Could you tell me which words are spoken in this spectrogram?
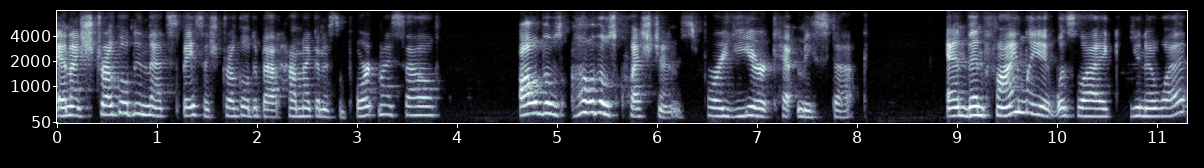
And I struggled in that space. I struggled about how am I going to support myself? All those all those questions for a year kept me stuck. And then finally it was like, you know what?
